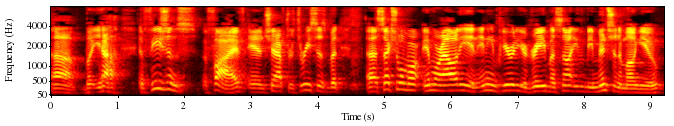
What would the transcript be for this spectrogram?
Uh, but yeah, Ephesians 5 and chapter 3 says, but uh, sexual immorality and any impurity or greed must not even be mentioned among you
